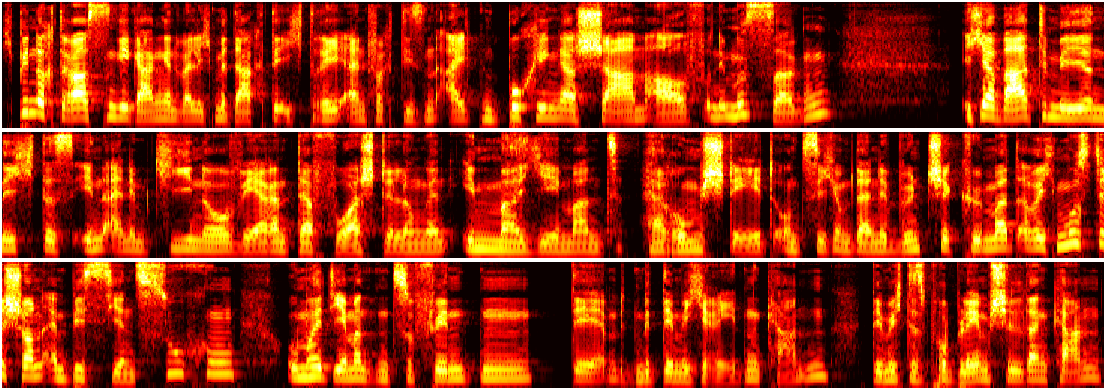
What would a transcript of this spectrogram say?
Ich bin nach draußen gegangen, weil ich mir dachte, ich drehe einfach diesen alten Buchinger Charme auf. Und ich muss sagen, ich erwarte mir ja nicht, dass in einem Kino während der Vorstellungen immer jemand herumsteht und sich um deine Wünsche kümmert, aber ich musste schon ein bisschen suchen, um halt jemanden zu finden, der, mit, mit, dem ich reden kann, dem ich das Problem schildern kann.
